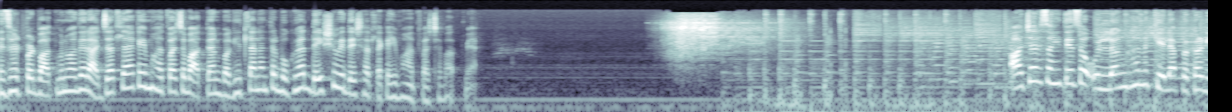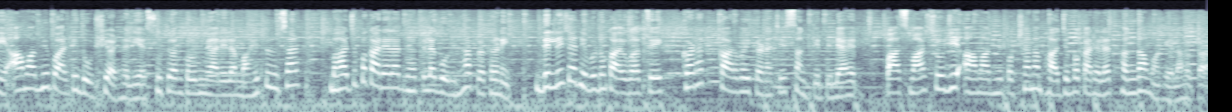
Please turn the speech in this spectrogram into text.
आणि झटपट बातम्यांमध्ये राज्यातल्या काही महत्त्वाच्या बातम्या बघितल्यानंतर बघूया देश विदेशातल्या काही महत्त्वाच्या बातम्या. आचारसंहितेचं उल्लंघन केल्याप्रकरणी आम आदमी पार्टी दोषी आढळली आहे. सूत्रांकडून मिळालेल्या माहितीनुसार भाजप कार्यालयात घातलेल्या गोंधळाप्रकरणी दिल्लीच्या निवडणूक आयोगाचे कडक कारवाई करण्याचे संकेत दिले आहेत. पाच मार्च रोजी आम आदमी पक्षानं भाजप कार्यालयात हंगामा केला होता.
